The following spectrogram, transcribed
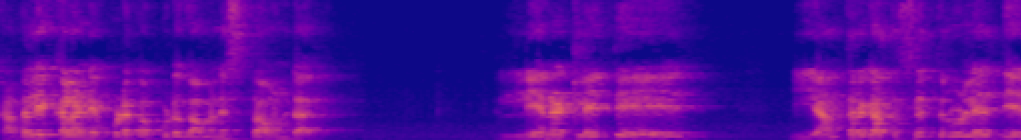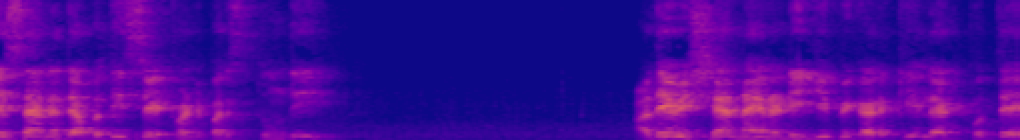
కదలికలను ఎప్పటికప్పుడు గమనిస్తూ ఉండాలి. లేనట్లయితే ఈ అంతర్గత శత్రువులే దేశాన్ని దెబ్బతీసేటువంటి పరిస్థితి ఉంది. అదే విషయాన్ని ఆయన డీజీపీ గారికి లేకపోతే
